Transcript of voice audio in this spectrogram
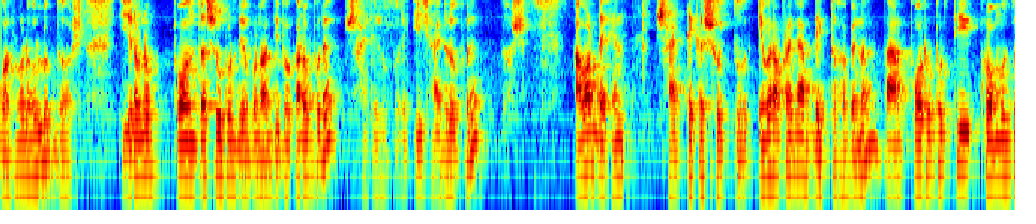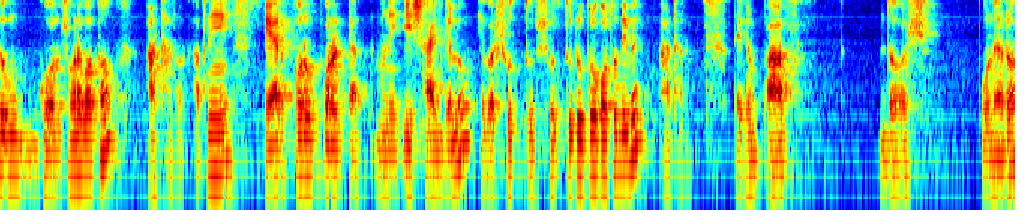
গণসংখ্যাটা হলো দশ। এই জন্য আমরা পঞ্চাশের উপর দেবো না, দিব কার উপরে? ষাটের উপরে। এই ষাটের উপরে দশ। আবার দেখেন, ষাট থেকে সত্তর। এবার আপনাকে আর দেখতে হবে না। তার পরবর্তী ক্রমজ গণসংখ্যাটা কত? আঠারো। আপনি এর পর, পরেরটা মানে এই ষাট গেল, এবার সত্তর। সত্তরের উপর কত দিবেন? আঠারো। দেখেন, পাঁচ, দশ, পনেরো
